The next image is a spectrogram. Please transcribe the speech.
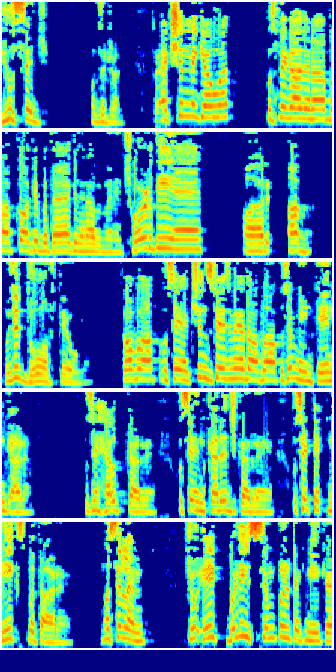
use of the drug تو ایکشن میں کیا ہوا اس نے کہا جناب آپ کو آ کے بتایا کہ جناب میں نے چھوڑ دی ہے اور اب مجھے دو ہفتے ہو گئے تو اب آپ اسے ایکشن اسٹیج میں تو اب آپ اسے مینٹین کر رہے ہیں اسے ہیلپ کر رہے ہیں اسے انکریج کر رہے ہیں اسے ٹیکنیکس بتا رہے ہیں مثلاً جو ایک بڑی سمپل ٹیکنیک ہے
